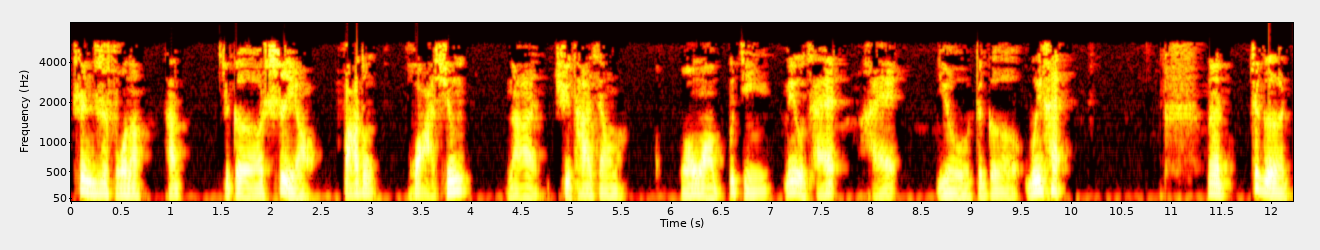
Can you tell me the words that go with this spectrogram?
甚至说呢，他这个世爻发动化凶，那去他乡呢？往往不仅没有财，还有这个危害。那这个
